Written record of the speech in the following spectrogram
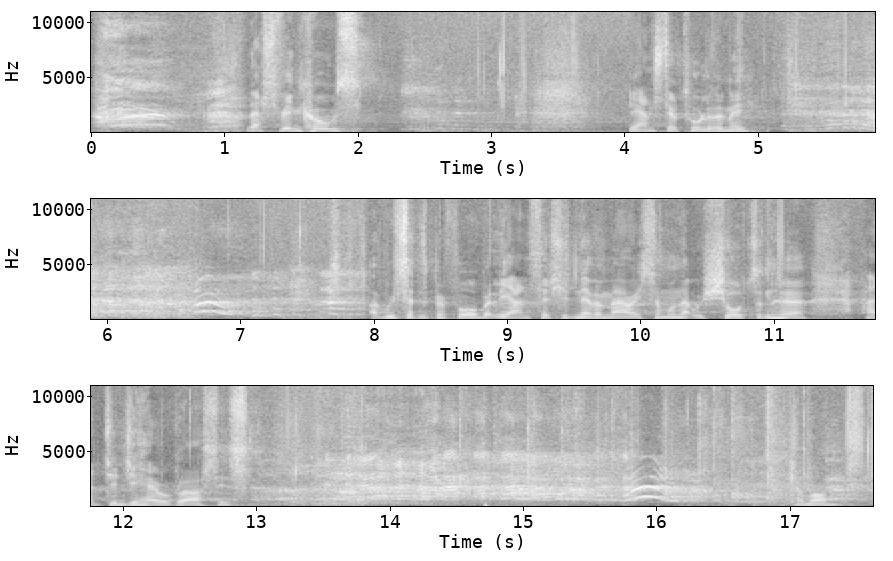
Less wrinkles. Leanne's still taller than me. Uh, we've said this before, but Leanne said she'd never marry someone that was shorter than her, had ginger hair or glasses. Come on.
